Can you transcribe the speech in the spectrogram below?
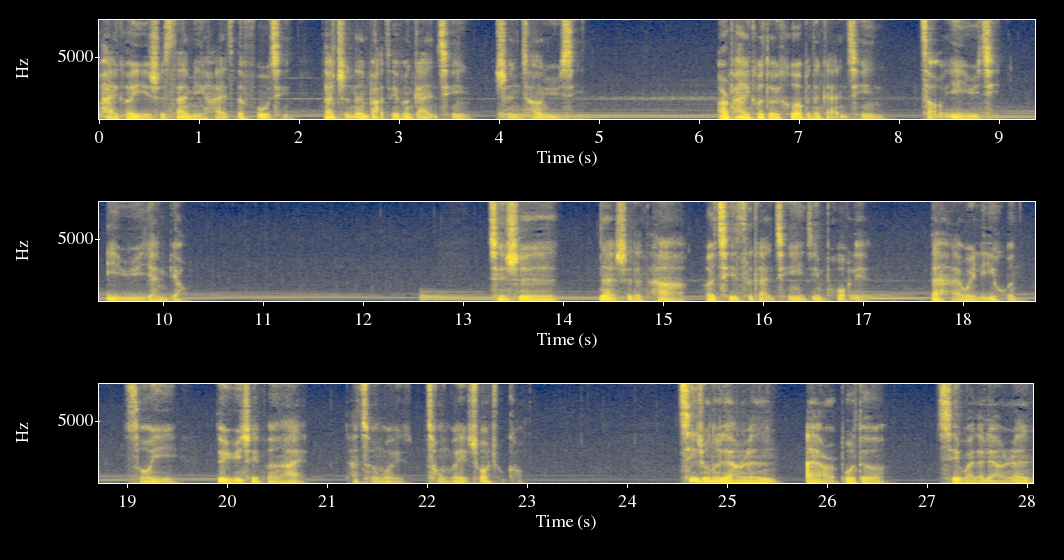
派克已是三名孩子的父亲，他只能把这份感情深藏于心。而派克对赫本的感情早溢于情，溢于言表。其实那时的他和妻子感情已经破裂。但还未离婚，所以对于这份爱，他从未从未说出口。戏中的两人爱而不得，戏外的两人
